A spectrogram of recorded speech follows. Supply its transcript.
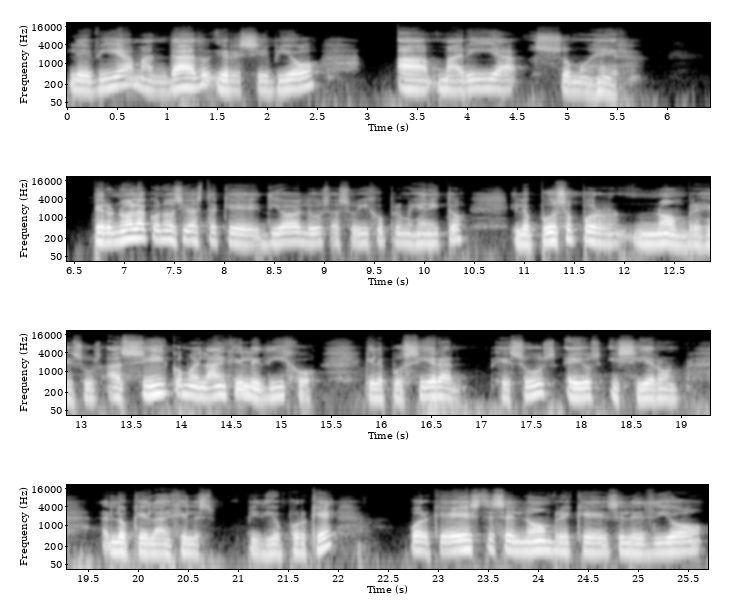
le había mandado y recibió a María su mujer. Pero no la conoció hasta que dio a luz a su hijo primogénito y lo puso por nombre Jesús. Así como el ángel le dijo que le pusieran Jesús, ellos hicieron lo que el ángel les pidió. ¿Por qué? Porque este es el nombre que se le dio,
